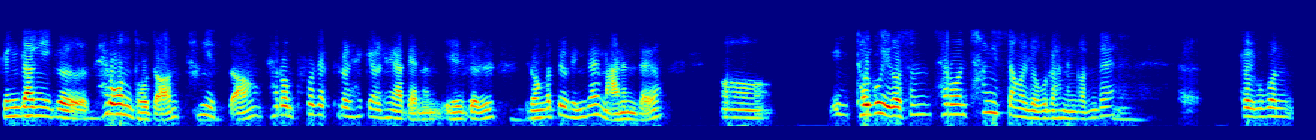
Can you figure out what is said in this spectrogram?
굉장히 그 새로운 도전, 창의성, 새로운 프로젝트를 해결해야 되는 일들, 이런 것들이 굉장히 많은데요. 어, 이- 결국 이것은 새로운 창의성을 요구를 하는 건데, 네. 결국은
